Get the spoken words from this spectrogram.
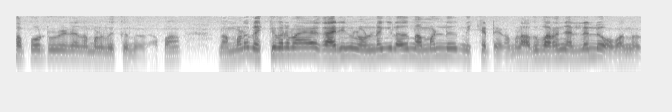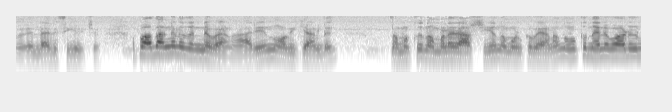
സപ്പോർട്ടോടെ നമ്മൾ നിൽക്കുന്നത് അപ്പം നമ്മുടെ വ്യക്തിപരമായ കാര്യങ്ങളുണ്ടെങ്കിൽ അത് നമ്മളിൽ നിൽക്കട്ടെ നമ്മൾ അത് പറഞ്ഞല്ലല്ലോ വന്നത് എല്ലാവരും സ്വീകരിച്ചു. അപ്പോൾ അതങ്ങനെ തന്നെ വേണം. ആരെയും നോവിക്കാണ്ട് നമുക്ക് നമ്മുടെ രാഷ്ട്രീയം നമ്മൾക്ക് വേണം. നമുക്ക് നിലപാടുകൾ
